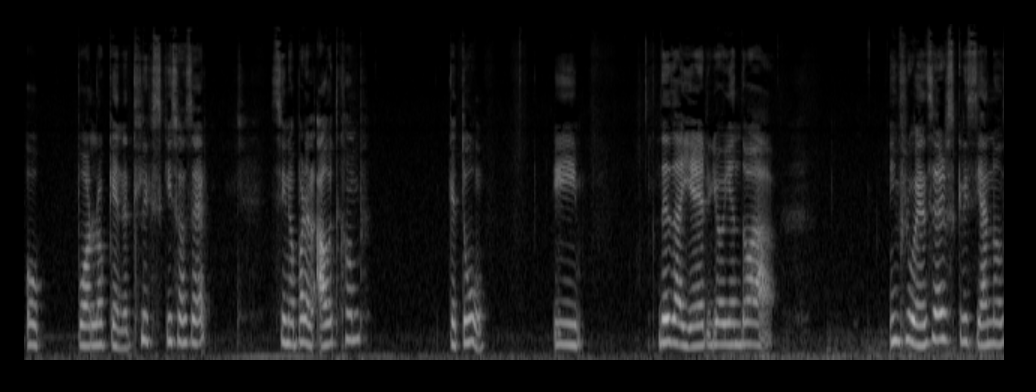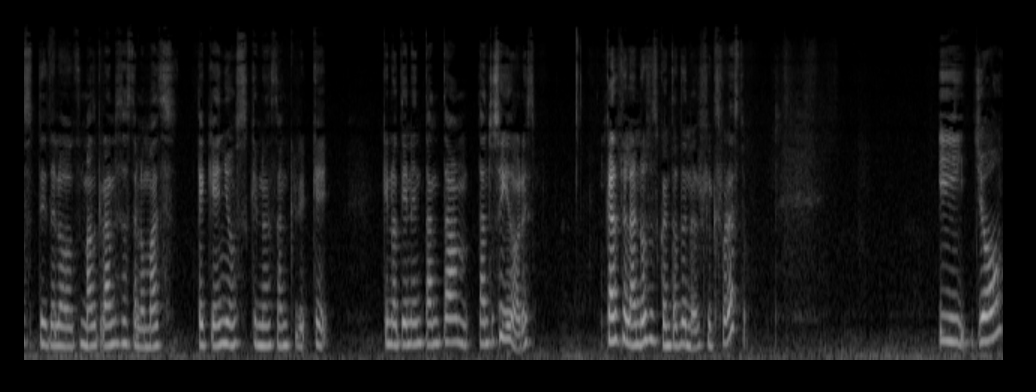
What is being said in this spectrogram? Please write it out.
o por lo que Netflix quiso hacer, sino por el outcome que tuvo. Y desde ayer yo viendo a influencers cristianos, desde los más grandes hasta los más pequeños que no están que, que no tienen tanta, tantos seguidores, cancelando sus cuentas de Netflix por esto. Y yo,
